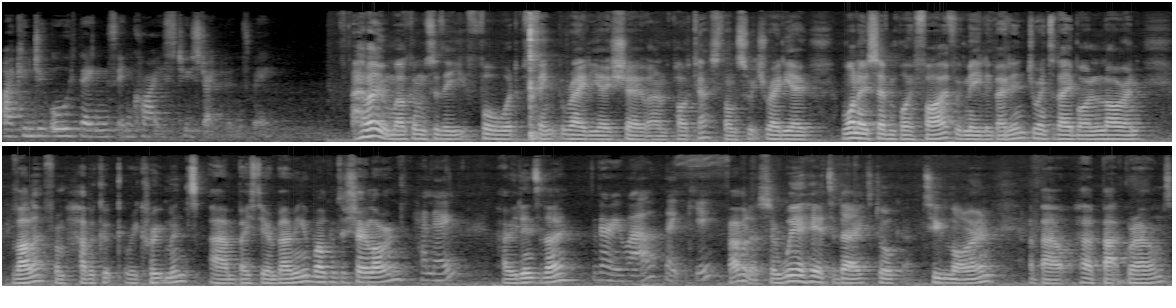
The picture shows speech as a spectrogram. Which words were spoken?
I can do all things in Christ who strengthens. Hello and welcome to the Forward Think radio show and podcast on Switch Radio 107.5 with me, Lee Bowden, joined today by Lauren Valler from Habakkuk Recruitment, um, based here in Birmingham. Welcome to the show, Lauren. Hello. How are you doing today? Very well, thank you. Fabulous. So we're here today to talk to Lauren about her background,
